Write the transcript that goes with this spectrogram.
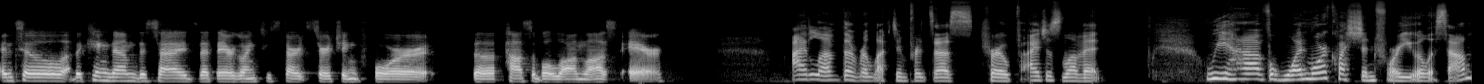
until the kingdom decides that they're going to start searching for the possible long lost heir. I love the reluctant princess trope. I just love it. We have one more question for you, Alyssa.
